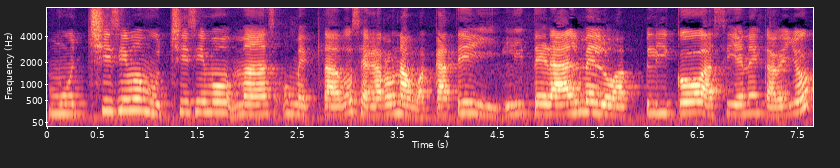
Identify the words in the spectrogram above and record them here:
muchísimo, muchísimo más humectado. Se agarra un aguacate y literal me lo aplico así en el cabello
